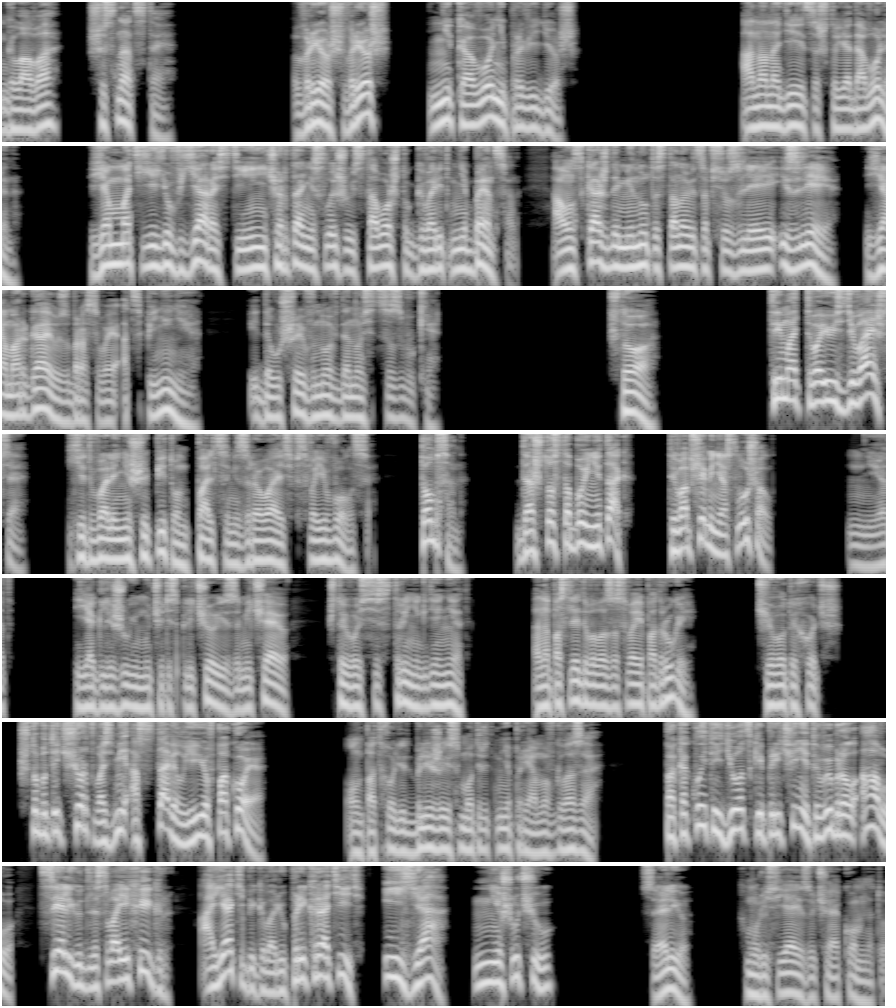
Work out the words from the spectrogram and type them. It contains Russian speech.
Глава 16. Врешь, врешь, никого не проведешь. Она надеется, что я доволен? Я, мать ее, в ярости и ни черта не слышу из того, что говорит мне Бенсон, а он с каждой минуты становится все злее и злее. Я моргаю, сбрасывая оцепенение, и до ушей вновь доносятся звуки. «Что? Ты, мать твою, издеваешься?» Едва ли не шипит он, пальцами зарываясь в свои волосы. «Томпсон, да что с тобой не так? Ты вообще меня слушал?» «Нет». Я гляжу ему через плечо и замечаю, что его сестры нигде нет. Она последовала за своей подругой? «Чего ты хочешь?» «Чтобы ты, черт возьми, оставил ее в покое!» Он подходит ближе и смотрит мне прямо в глаза. «По какой-то идиотской причине ты выбрал Аву целью для своих игр, а я тебе говорю прекратить. И я не шучу. Целью? Хмурюсь я, изучая комнату.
